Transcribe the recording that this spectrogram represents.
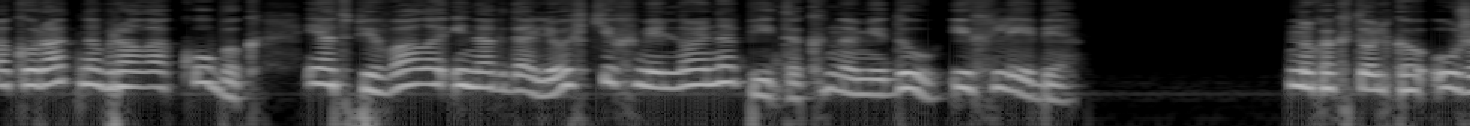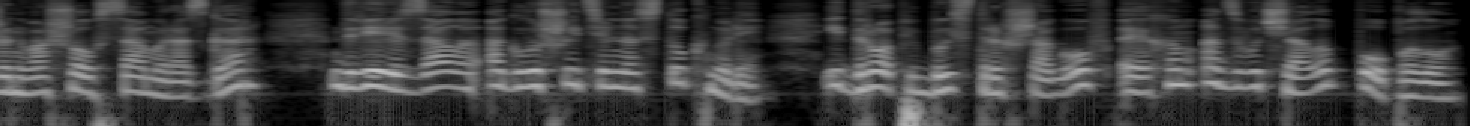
аккуратно брала кубок и отпивала иногда легкий хмельной напиток на меду и хлебе. Но как только ужин вошел в самый разгар, двери зала оглушительно стукнули, и дробь быстрых шагов эхом отзвучала по полу.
